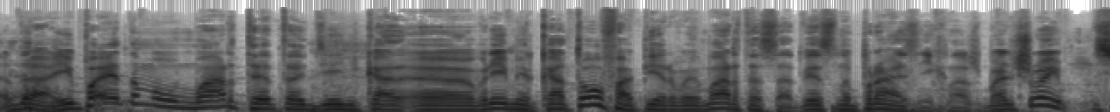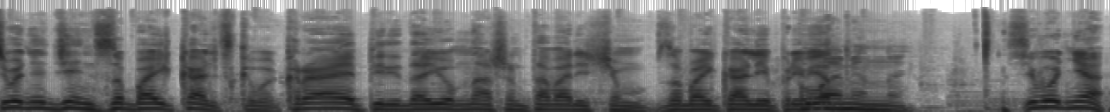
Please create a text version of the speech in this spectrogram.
Да, и поэтому март это день э, время котов, а 1 марта, соответственно, праздник наш большой. Сегодня день Забайкальского края. Передаем нашим товарищам в Забайкалье привет. Пламенный. Сегодня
